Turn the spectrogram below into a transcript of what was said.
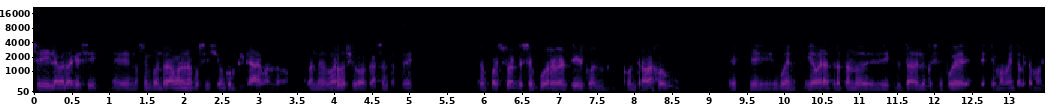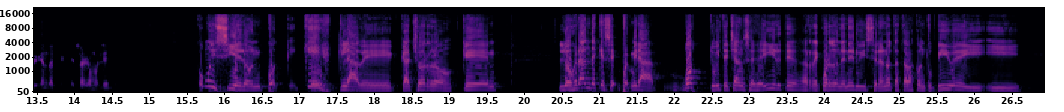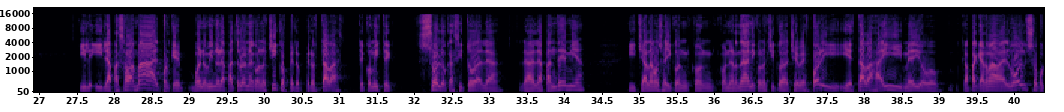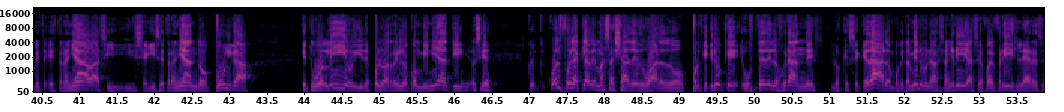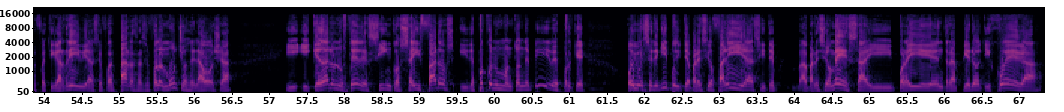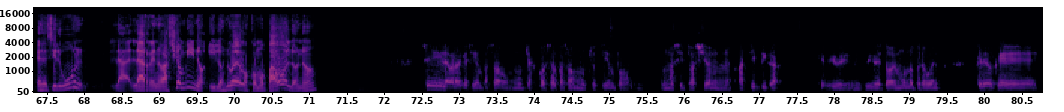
Sí, la verdad que sí. Eh, nos encontrábamos en una posición complicada cuando, cuando Eduardo llegó acá a Santa Fe. Pero por suerte se pudo revertir con, con trabajo este, bueno, y ahora tratando de, disfrutar de lo que se puede de este momento que estamos viviendo, que, salga muy lindo. ¿Cómo hicieron? ¿Qué es clave, cachorro? Que los grandes que se... Pues mira, vos tuviste chances de irte, recuerdo en enero hice la nota, estabas con tu pibe y, y, la pasabas mal, porque, bueno, vino la patrona con los chicos, pero, pero estabas, te comiste solo casi toda la, la pandemia y charlamos ahí con, con, Hernán y con los chicos de HB Sport y, estabas ahí medio, capaz que armaba el bolso porque extrañabas y, seguís extrañando. Pulga, que tuvo el lío y después lo arregló con Viniati. O sea, ¿cuál fue la clave más allá de Eduardo? Porque creo que ustedes los grandes, los que se quedaron, porque también una sangría, se fue Frizzler, se fue Stigarribia, se fue Esparza, se fueron muchos de la olla, y, y quedaron ustedes cinco, seis faros y después con un montón de pibes, porque Hoy ves el equipo y te apareció Farías y te apareció Mesa y por ahí entra Pierotti y juega. Es decir, la, renovación vino y los nuevos como Paolo, ¿no? Sí, la verdad que sí, han pasado muchas cosas, ha pasado mucho tiempo, una situación atípica que vive, todo el mundo, pero bueno, creo que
